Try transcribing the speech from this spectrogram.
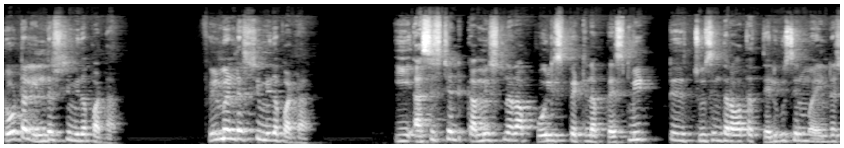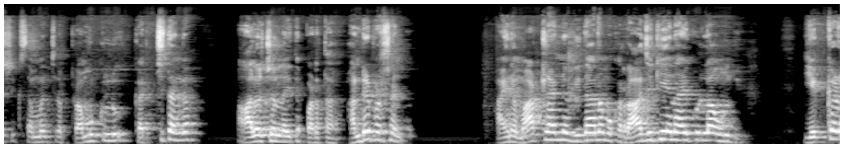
టోటల్ ఇండస్ట్రీ మీద పడ్డారు. ఫిల్మ్ ఇండస్ట్రీ మీద పడ్డారు. ఈ అసిస్టెంట్ కమిషనర్ ఆఫ్ పోలీస్ పెట్టిన ప్రెస్ మీట్ చూసిన తర్వాత తెలుగు సినిమా ఇండస్ట్రీకి సంబంధించిన ప్రముఖులు ఖచ్చితంగా ఆలోచనలు అయితే పడతారు. Hundred percent. ఆయన మాట్లాడిన విధానం ఒక రాజకీయ నాయకుడిలా ఉంది. ఎక్కడ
